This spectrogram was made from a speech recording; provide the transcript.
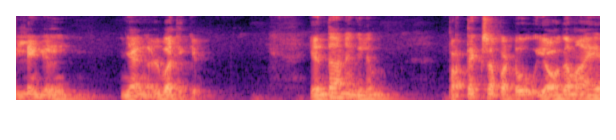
ഇല്ലെങ്കിൽ ഞങ്ങൾ വധിക്കും. എന്താണെങ്കിലും പ്രത്യക്ഷപ്പെട്ടു യോഗമായെ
